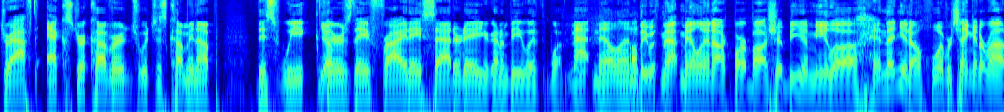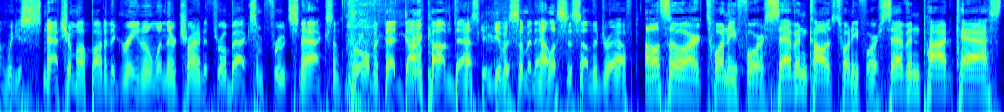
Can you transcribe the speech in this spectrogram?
draft extra coverage, which is coming up this week, Yep. Thursday, Friday, Saturday. You're going to be with what Matt Millen. I'll be with Matt Millen, Akbar Gbaja-Biamila, and then, you know, whoever's hanging around, we just snatch them up out of the green room when they're trying to throw back some fruit snacks and throw them at that dot com desk and give us some analysis on the draft. also, our 24 7 College 24 7 podcast.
